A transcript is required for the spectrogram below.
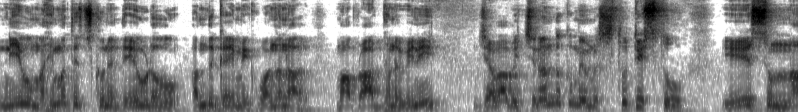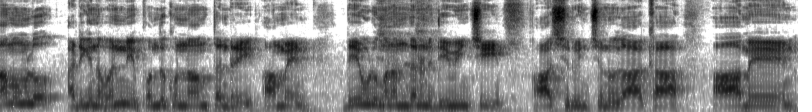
నీవు మహిమ తెచ్చుకునే దేవుడవు. అందుకై మీకు వందనాలు. మా ప్రార్థన విని జవాబిచ్చినందుకు మేము స్తుతిస్తూ ఏసు నామంలో అడిగినవన్నీ పొందుకున్నాం తండ్రి. ఆమెన్. దేవుడు మనందరిని దీవించి ఆశీర్వించునుగాక. ఆమెన్.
